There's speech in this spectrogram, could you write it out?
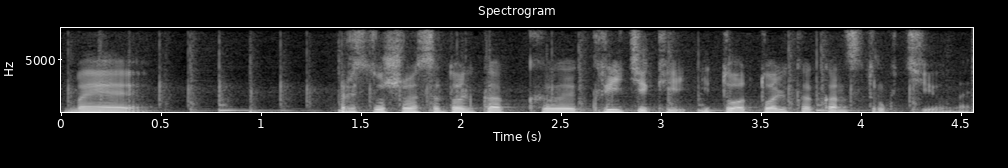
Мы прислушиваемся только к критике, и то только конструктивной.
